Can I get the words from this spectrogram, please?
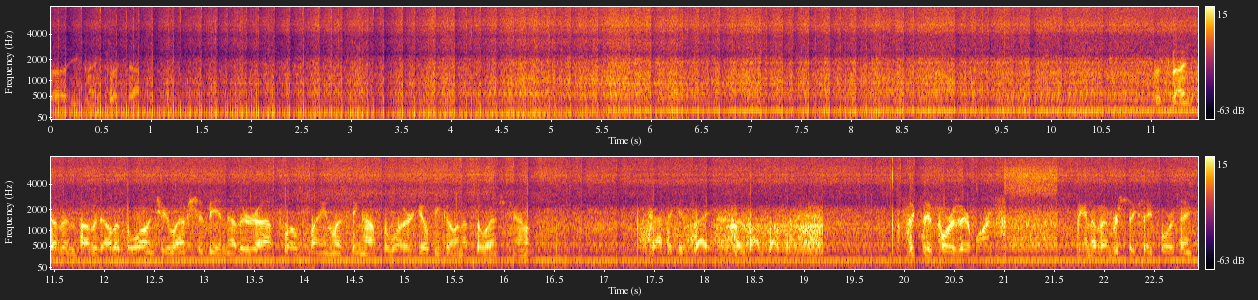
uh, you can expect that. Nine seven Papa Delta below to your left should be another uh, plane lifting off the water. He'll be going up the west channel. Traffic is right. 684 is airborne. November 684, thanks.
